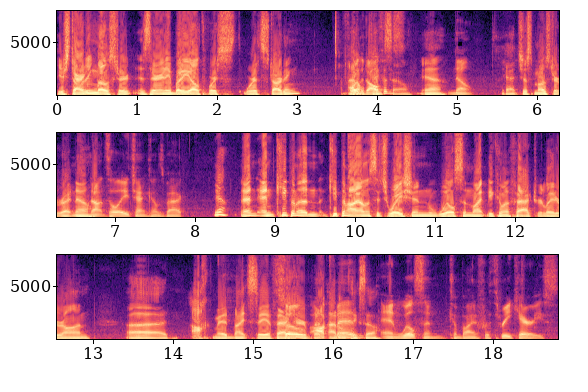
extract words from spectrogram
you're starting Mostert. Is there anybody else worth worth starting For I the don't think Dolphins? So yeah, No, yeah, just Mostert right now. not until Achane comes back. Yeah, and and keep an keep an eye on the situation. Wilson might become a factor later on. Uh, Ahmed might stay a factor, so but Ahmed I don't think so. and Wilson combined for three carries,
